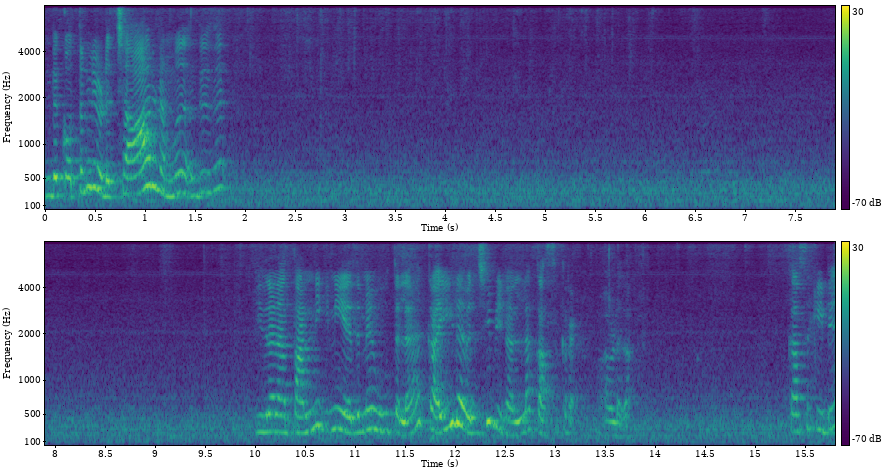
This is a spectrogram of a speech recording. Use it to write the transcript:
இந்த கொத்தமல்லியோட சாறு நம்ம வந்து இதில் நான் தண்ணிக்கு எதுவுமே ஊற்றலை கையில் வச்சு இப்படி நல்லா கசக்கிறேன். அவ்வளோதான் கசக்கிட்டு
